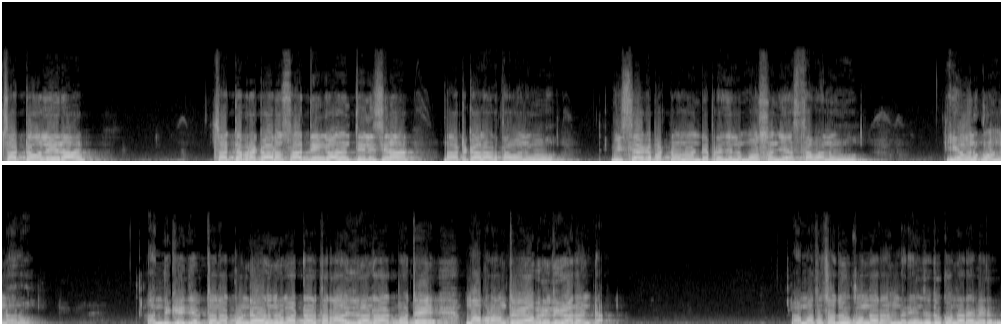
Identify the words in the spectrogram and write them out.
చట్టం లేదా? చట్ట ప్రకారం సాధ్యం కాదని తెలిసినా నాటకాలు ఆడతావా నువ్వు? విశాఖపట్నంలో ఉండే ప్రజలను మోసం చేస్తావా నువ్వు? ఏమనుకుంటున్నాను? అందుకే చెప్తాను ఆ కొండే వాళ్ళందరూ మాట్లాడతారు రాజధాని రాకపోతే మా ప్రాంతమే అభివృద్ధి కాదంట. ఆ మతం చదువుకుందారు అంటున్నారు ఏం చదువుకున్నారా మీరు?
